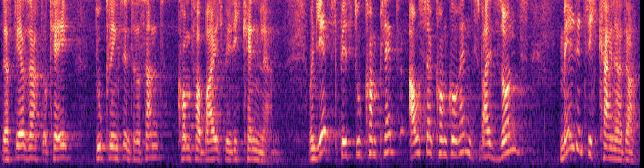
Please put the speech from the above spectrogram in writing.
dass der sagt, okay, du klingst interessant, komm vorbei, ich will dich kennenlernen. Und jetzt bist du komplett außer Konkurrenz, weil sonst meldet sich keiner da.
